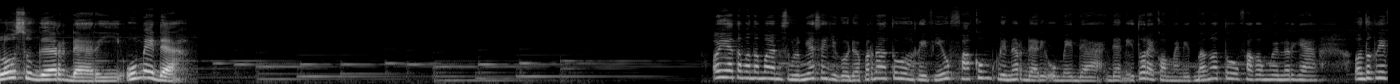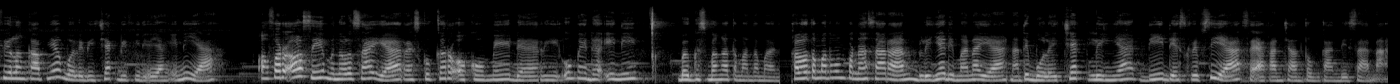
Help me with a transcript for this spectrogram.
low sugar dari Umeda. Oh ya teman-teman, sebelumnya saya juga udah pernah tuh review vacuum cleaner dari Umeda dan itu recommended banget tuh vacuum cleanernya. Untuk review lengkapnya boleh dicek di video yang ini ya. Overall sih menurut saya rice cooker Okome dari Umeda ini bagus banget teman-teman. Kalau teman-teman penasaran belinya di mana ya, nanti boleh cek linknya di deskripsi ya, saya akan cantumkan di sana.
